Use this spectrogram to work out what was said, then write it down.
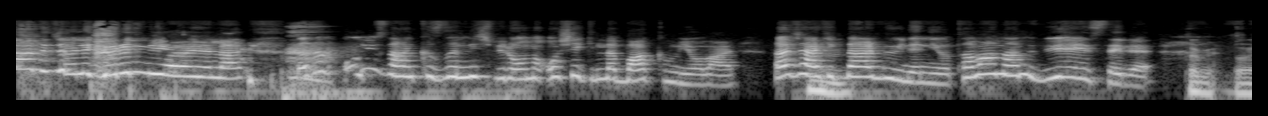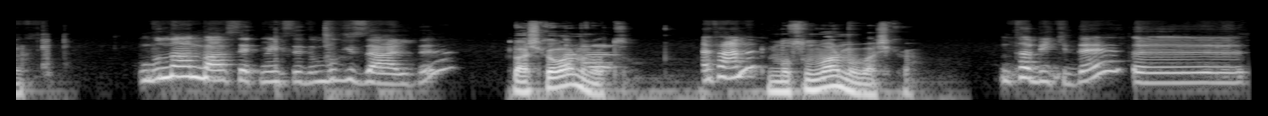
Sadece öyle görünmüyor öyleler. Zaten o yüzden kızların hiçbiri ona o şekilde bakmıyorlar. Sadece erkekler büyüleniyor. Tamamen bir büyü eseri. tabii doğru. Bundan bahsetmek istedim. Bu güzeldi. Başka var mı not? Efendim? Notun var mı başka? Tabii ki de. eee,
